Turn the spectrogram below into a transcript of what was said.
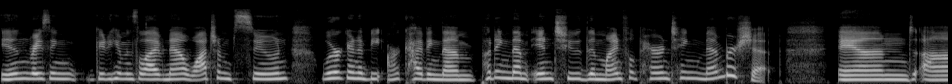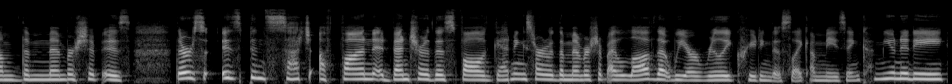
in Raising Good Humans Live now. Watch them soon. We're going to be archiving them, putting them into the Mindful Parenting membership and um, the membership is there's it's been such a fun adventure this fall getting started with the membership i love that we are really creating this like amazing community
